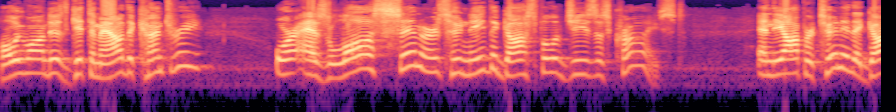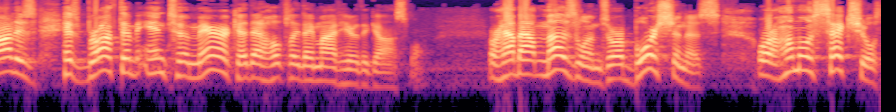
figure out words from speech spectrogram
all we want to do is get them out of the country? Or as lost sinners who need the gospel of Jesus Christ? And the opportunity that God has, has brought them into America that hopefully they might hear the gospel. Or how about Muslims or abortionists or homosexuals?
